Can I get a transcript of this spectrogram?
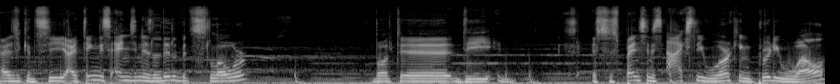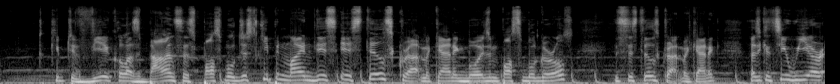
As you can see, I think this engine is a little bit slower. But uh, the suspension is actually working pretty well to keep the vehicle as balanced as possible. Just keep in mind, this is still scrap mechanic, boys and possible girls. This is still scrap mechanic. As you can see, we are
